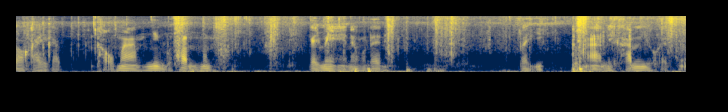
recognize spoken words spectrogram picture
ต่อไก่ครับเขามายิงบ่ทันมัน ไก่แม่นะมันได้ไปอีกตรงอ่านนี่คันอยู่ไข่ปู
